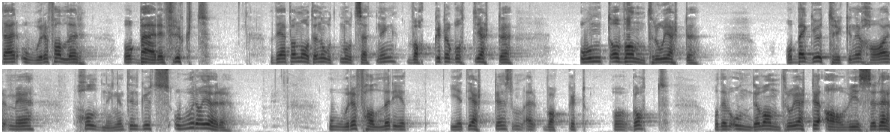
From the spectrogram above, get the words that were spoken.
der ordet faller og bærer frukt. Det er på en måte en motsetning. Vakkert og godt hjerte. Ondt og vantro hjerte. Og begge uttrykkene har med holdningen til Guds ord å gjøre. Ordet faller i et, i et hjerte som er vakkert og godt, og det onde, vantro hjertet avviser det.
